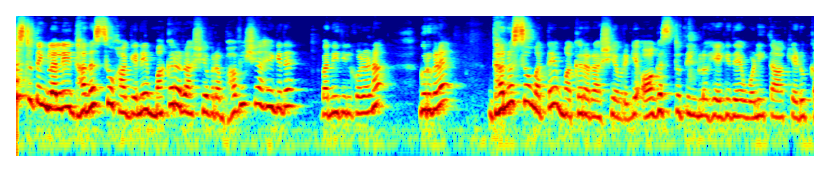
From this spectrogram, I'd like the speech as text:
ಆಗಸ್ಟ್ ತಿಂಗಳಲ್ಲಿ ಧನಸ್ಸು ಹಾಗೇನೆ ಮಕರ ರಾಶಿಯವರ ಭವಿಷ್ಯ ಹೇಗಿದೆ? ಬನ್ನಿ ತಿಳ್ಕೊಳ್ಳೋಣ. ಗುರುಗಳೇ, ಧನಸ್ಸು ಮತ್ತು ಮಕರ ರಾಶಿಯವರಿಗೆ ಆಗಸ್ಟ್ ತಿಂಗಳು ಹೇಗಿದೆ? ಒಳಿತಾ ಕೆಡುಕ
